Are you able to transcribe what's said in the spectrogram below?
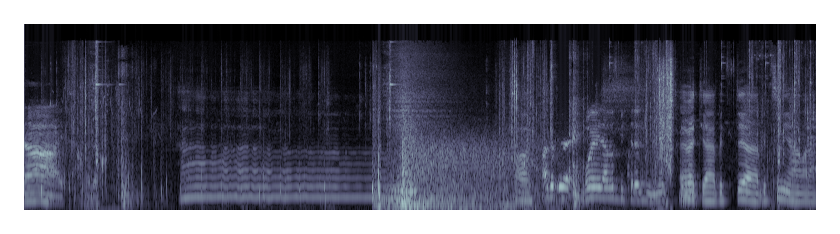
Nice. Hadi. Bu, bu el alıp bitirelim. Game. evet ya bitti ya bitsin ya bana.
